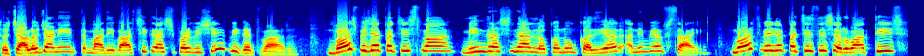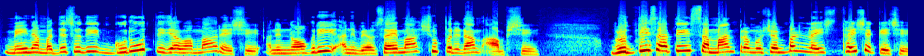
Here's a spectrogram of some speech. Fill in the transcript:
તો ચાલો જાણીએ તમારી વાર્ષિક રાશિફળ વિશે વિગતવાર. વર્ષ બે હજાર પચીસમાં મીન રાશિના લોકોનું કરિયર અને વ્યવસાય. વર્ષ બે હજાર પચીસની શરૂઆતથી જ મેના મધ્ય સુધી ગુરુ ત્રીજા ભાવમાં રહેશે અને નોકરી અને વ્યવસાયમાં શુભ પરિણામ આપશે. વૃદ્ધિ સાથે સમાન પ્રમોશન પણ લઈ થઈ શકે છે.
